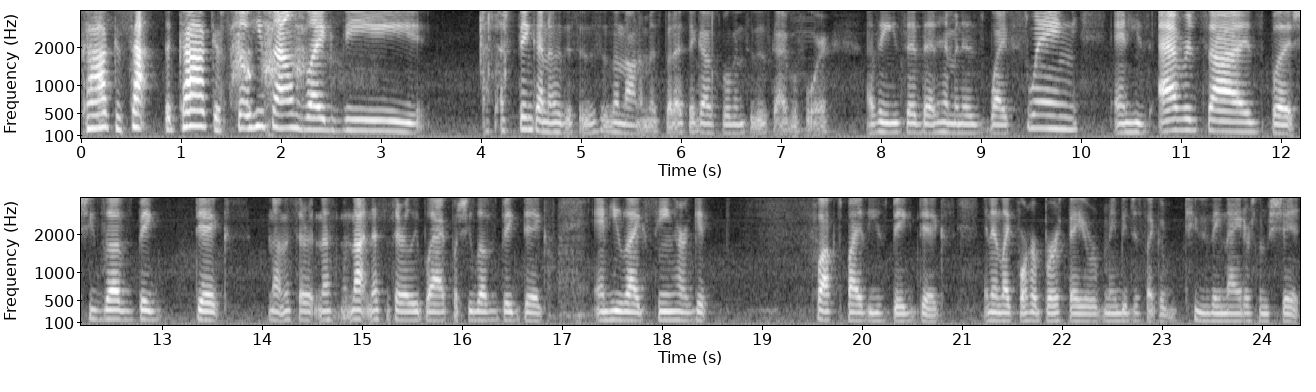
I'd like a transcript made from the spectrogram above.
Cock is hot. The cock is hot. So he sounds like the. I think I know who this is. This is anonymous, but I think I've spoken to this guy before. I think he said that him and his wife swing, and he's average size, but she loves big dicks. Not necessarily, not necessarily black, but she loves big dicks, and he likes seeing her get fucked by these big dicks. And then, like for her birthday, or maybe just like a Tuesday night or some shit,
